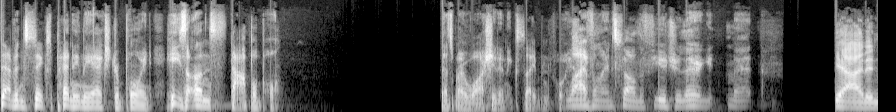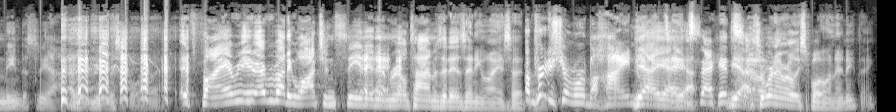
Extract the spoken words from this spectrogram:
7 6 pending the extra point. He's unstoppable. That's my Washington excitement voice. Liveline saw the future there, Matt. Yeah, I didn't mean to. Yeah, I didn't mean to spoil that. It's fine. Every, everybody watching, seeing it in real time as it is anyway. So I'm pretty sure we're behind Yeah, like yeah, 10 yeah. seconds. Yeah, so we're not really spoiling anything.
